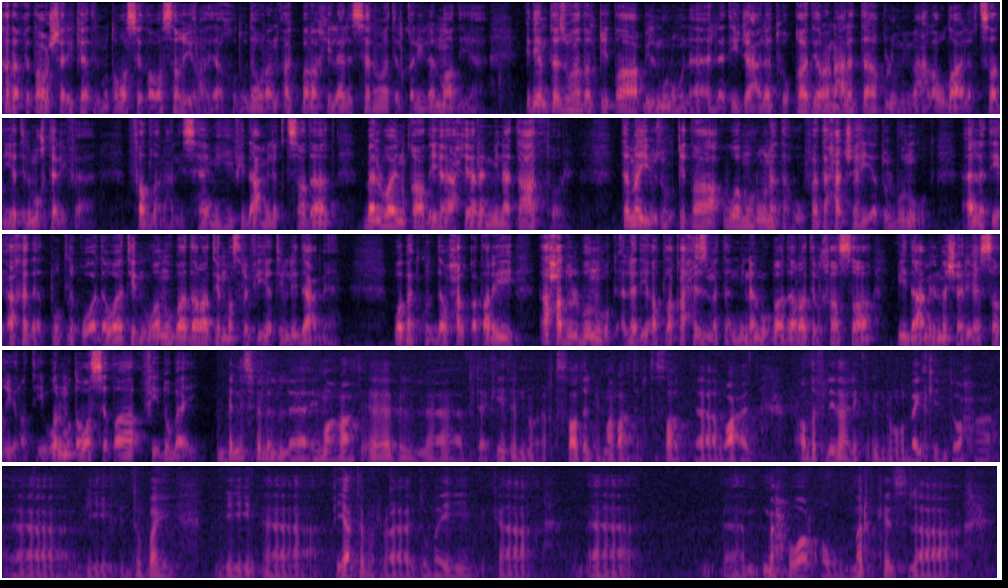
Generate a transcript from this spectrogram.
أخذ قطاع الشركات المتوسطة والصغيرة يأخذ دورا أكبر خلال السنوات القليلة الماضية إذ يمتاز هذا القطاع بالمرونة التي جعلته قادرا على التأقلم مع الأوضاع الاقتصادية المختلفة فضلا عن إسهامه في دعم الاقتصادات بل وإنقاذها أحيانا من التعثر. تميز القطاع ومرونته فتحت شهية البنوك التي أخذت تطلق أدوات ومبادرات مصرفية لدعمه. وبنك الدوحة القطري أحد البنوك الذي أطلق حزمة من المبادرات الخاصة بدعم المشاريع الصغيرة والمتوسطة في دبي. بالنسبة للإمارات آه، بالتأكيد أنه اقتصاد الإمارات اقتصاد آه، واعد. أضف لذلك أنه بنك الدوحة آه، بدبي يعتبر دبي ك محور أو مركز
